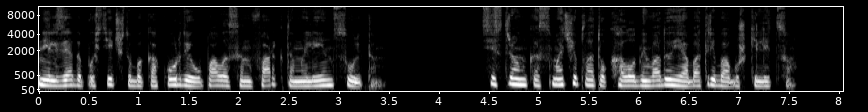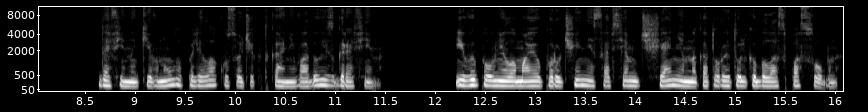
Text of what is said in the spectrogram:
Нельзя допустить, чтобы Кокурди упала с инфарктом или инсультом. Сестренка, смочи платок холодной водой и оботри бабушке лицо. Дофина кивнула, полила кусочек ткани водой из графина и выполнила мое поручение со всем тщанием, на которое только была способна.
